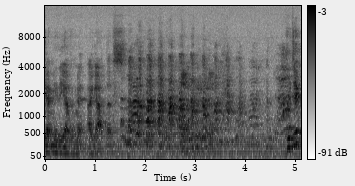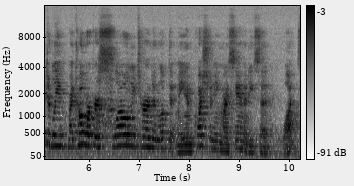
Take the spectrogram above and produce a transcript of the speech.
get me the oven mitt, I got this. Predictably, my coworkers slowly turned and looked at me and questioning my sanity said, what?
